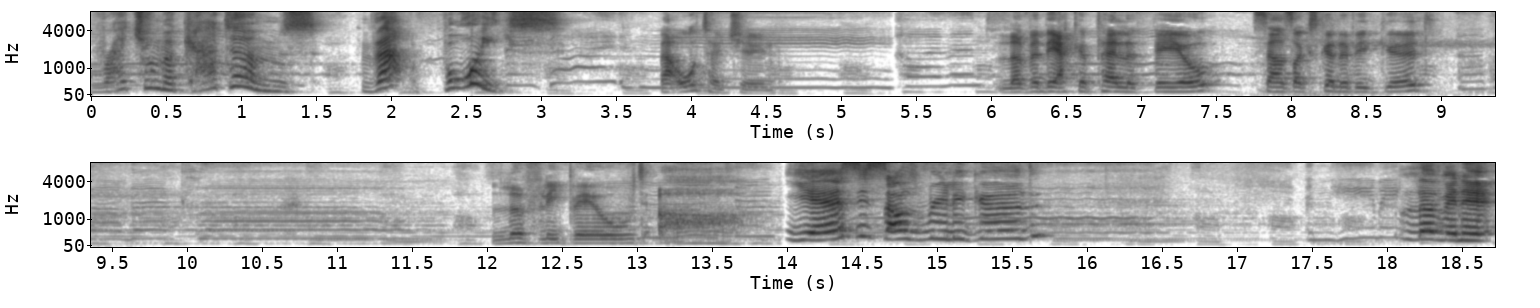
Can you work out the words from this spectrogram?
Rachel McAdams! That voice! That auto tune. Loving the a cappella feel. Sounds like it's going to be good. Lovely build. Oh. Yes, it sounds really good. Loving it.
